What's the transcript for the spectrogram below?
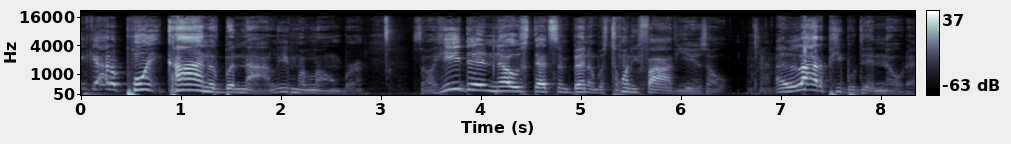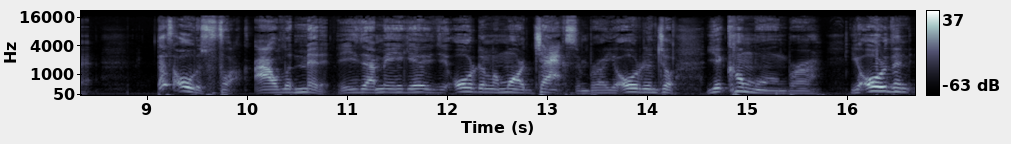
He got a point, kind of, but nah, leave him alone, bro. So he didn't know Stetson Bennett was 25 years old. A lot of people didn't know that. That's old as fuck. I'll admit it. He's, I mean, you're, you're older than Lamar Jackson, bro. You're older than Joe. You come on, bro. You're older than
